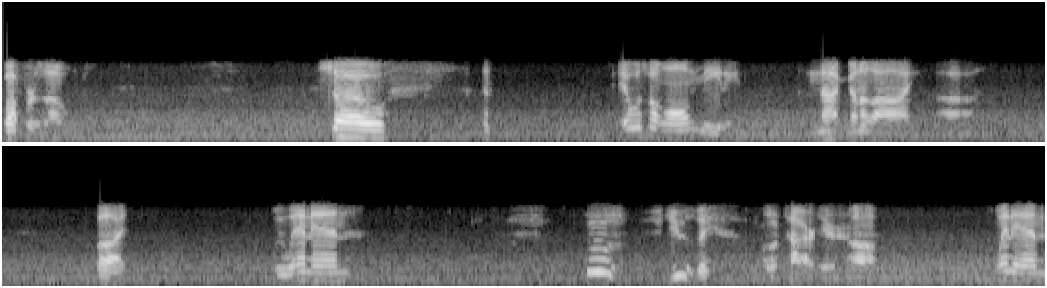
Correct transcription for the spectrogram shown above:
buffer zone. So it was a long meeting, not gonna lie. Uh, but we went in. Excuse me, I'm a little tired here. Um, went in.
